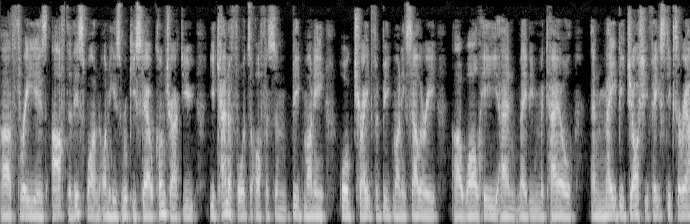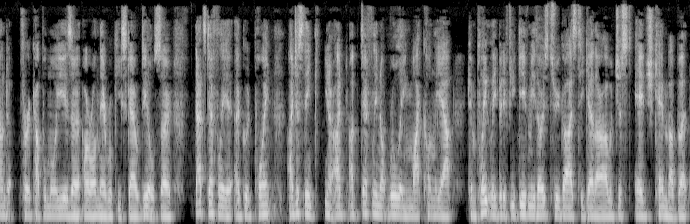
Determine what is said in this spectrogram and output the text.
uh, three years after this one on his rookie scale contract, you you can afford to offer some big money or trade for big money salary uh, while he and maybe Mikal and maybe Josh, if he sticks around for a couple more years, are, are on their rookie scale deal. So that's definitely a, a good point. I just think you know I, I'm definitely not ruling Mike Conley out completely, but if you give me those two guys together, I would just edge Kemba. But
